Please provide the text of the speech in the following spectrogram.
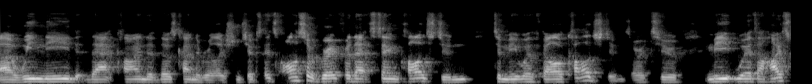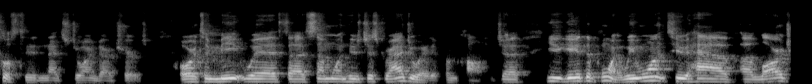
Uh, we need that kind of those kind of relationships. It's also great for that same college student to meet with fellow college students, or to meet with a high school student that's joined our church, or to meet with uh, someone who's just graduated from college. Uh, you get the point. We want to have a large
